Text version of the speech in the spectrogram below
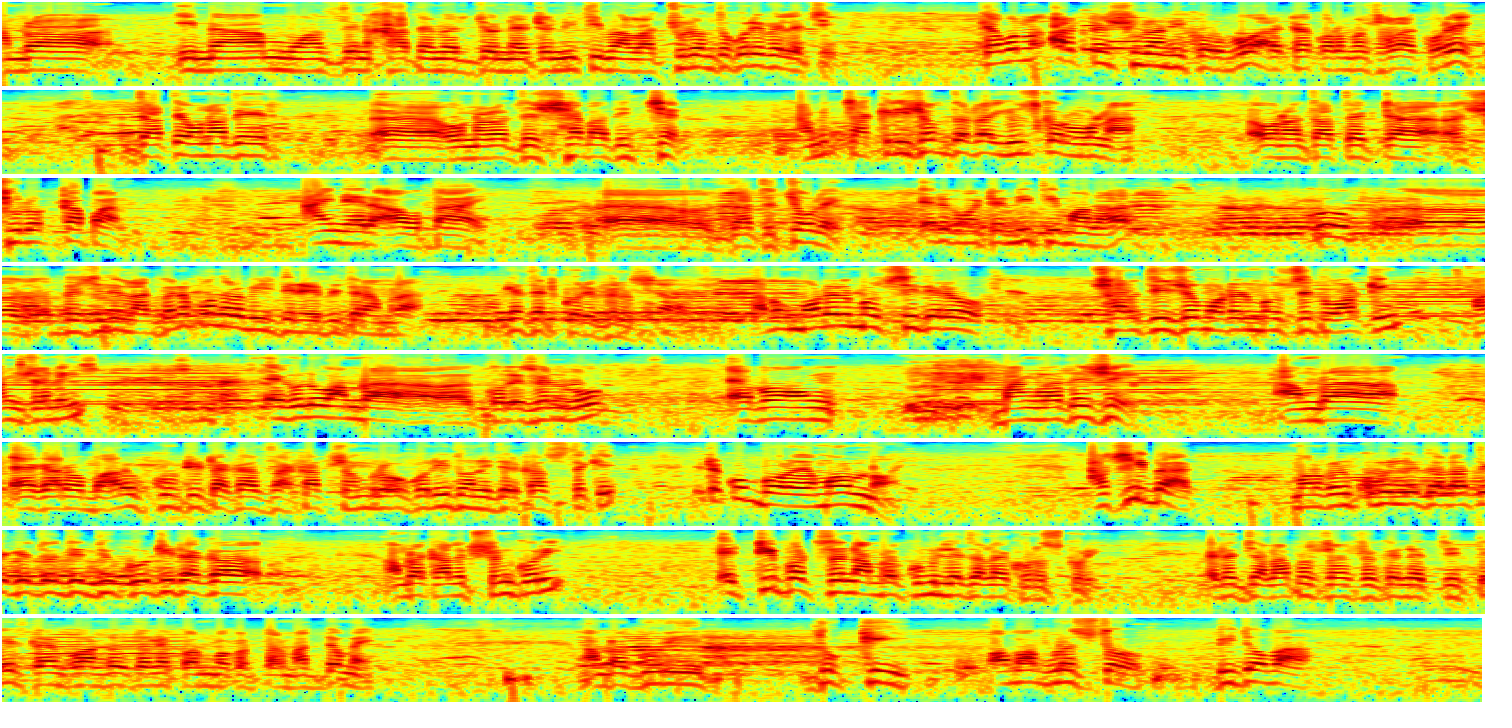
আমরা ইমাম, মুয়াজ্জিন খাতেমের জন্য একটা নীতিমালা চূড়ান্ত করে ফেলেছি। কেবল আরেকটা শুনানি করব, আরেকটা কর্মশালা করে, যাতে ওনাদের ওনারা যে সেবা দিচ্ছেন। আমি চাকরি শব্দটা ইউজ করব না। ওনারা যাতে একটা সুরক্ষা পান আইনের আওতায় যাতে চলে। এরকম একটা নীতিমালা খুব বেশি দিন লাগবে না, পনেরো বিশ দিনের ভিতরে আমরা গেজেট করে ফেলব। এবং মডেল মসজিদেরও সাড়ে তিনশো মডেল মসজিদ ওয়ার্কিং ফাংশনিং এগুলো আমরা করে ফেলব। এবং বাংলাদেশে আমরা এগারো বারো কোটি টাকা জাকাত সংগ্রহ করি ধনীদের কাছ থেকে। এটা খুব বড় অ্যামাউন্ট নয়। আশি ভাগ, মনে করেন কুমিল্লা জেলা থেকে যদি দু কোটি টাকা আমরা কালেকশন করি এইট্টি পার্সেন্ট আমরা কুমিল্লা জেলায় খরচ করি। এটা জেলা প্রশাসকের নেতৃত্বে, ইসলাম ফাউন্ডেশনের কর্মকর্তার মাধ্যমে আমরা গরিব, দুঃখী, অভাবগ্রস্ত, বিধবা,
